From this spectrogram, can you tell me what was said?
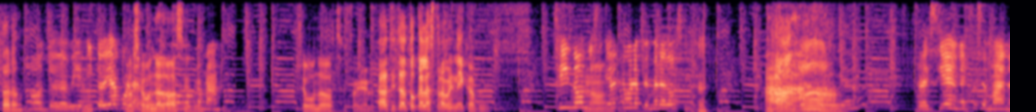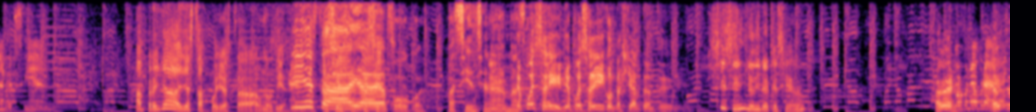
Claro. No, todavía. Y todavía con La la, segunda dosis, dosis, no. Segunda dosis todavía. Ah, a ti te va a tocar la AstraZeneca. pues. Sí, no, ni siquiera tengo la primera dosis. Ah, ¿Ya? Recién, esta semana, recién. ah, pero ya, ya está, pues ya está a unos días. Sí, ya está, Paciencia, ya, ya paciencia. poco. Paciencia nada más. Ya puedes salir, ya puedes salir y contagiarte antes de. Sí, sí, yo diría que sí, ¿no? A ver, Voy a poner a prueba. David,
